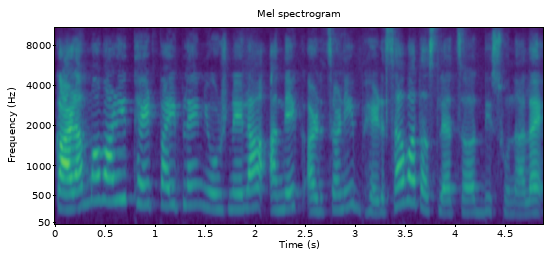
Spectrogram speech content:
काळांबावाडी थेट पाईपलाईन योजनेला अनेक अडचणी भेडसावत असल्याचं दिसून आलंय.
